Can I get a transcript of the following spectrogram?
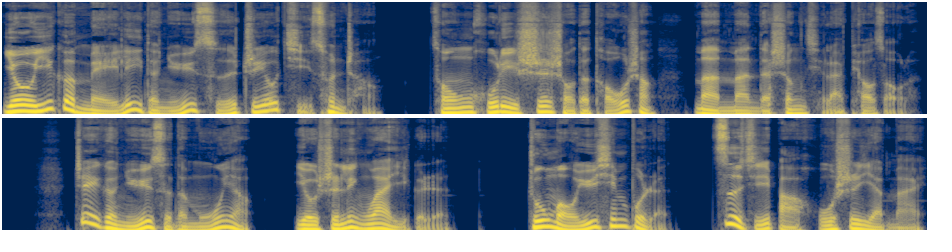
有一个美丽的女子，只有几寸长。从狐狸尸首的头上慢慢的升起来，飘走了。这个女子的模样又是另外一个人。朱某于心不忍，自己把狐尸掩埋，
